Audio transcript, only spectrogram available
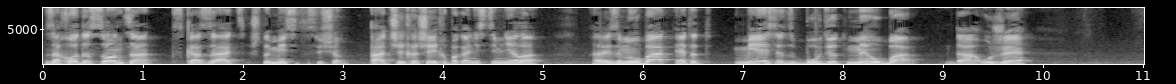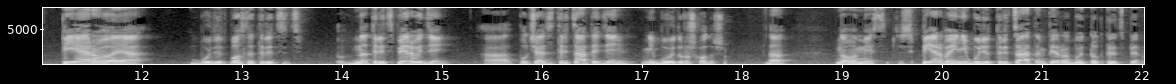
захода солнца сказать, что месяц освящен. Адшиха шейха пока не стемнело. Реземеубар, этот месяц будет меубар, да, уже Первая будет после 30, на 31 день, а получается 30 день не будет Рушходышем, да, новом месяце. То есть первое не будет 30, первый будет только 31.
